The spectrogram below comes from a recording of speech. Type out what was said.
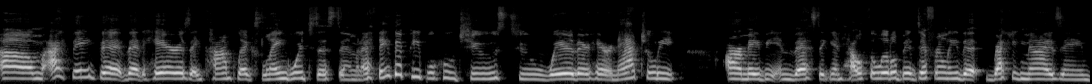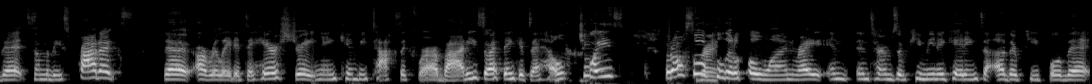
Um, I think that that hair is a complex language system, and I think that people who choose to wear their hair naturally are maybe investing in health a little bit differently. That recognizing that some of these products that are related to hair straightening can be toxic for our body. So I think it's a health choice, but also right. a political one, right? In in terms of communicating to other people that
